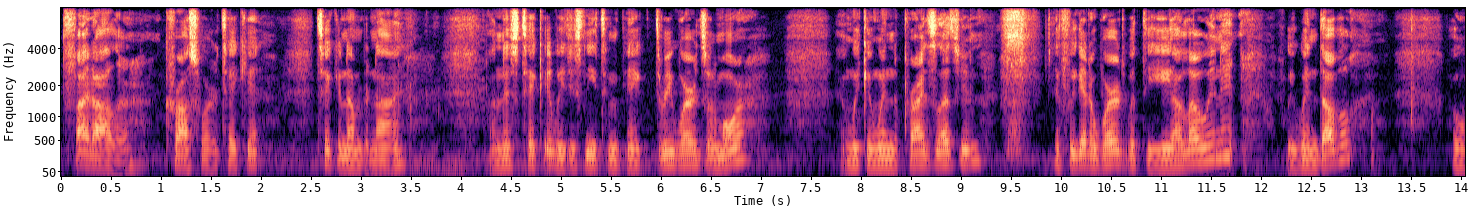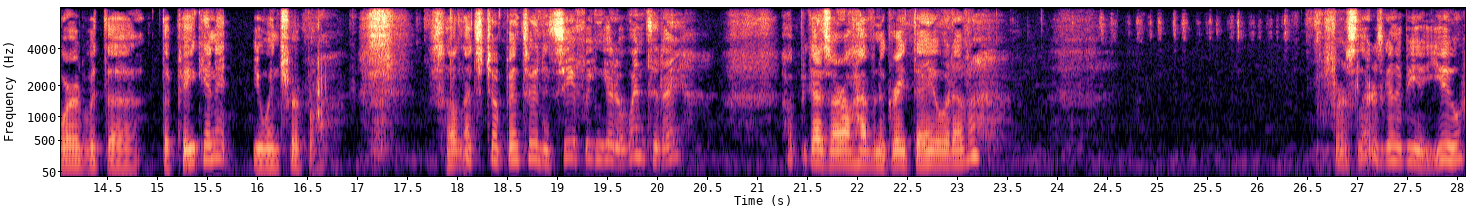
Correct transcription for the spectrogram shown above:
five dollar crossword ticket, ticket number nine. On this ticket, we just need to make three words or more, and we can win the prize legend. If we get a word with the yellow in it, we win double. A word with the the pink in it, you win triple. So let's jump into it and see if we can get a win today. Hope you guys are all having a great day or whatever. First letter is going to be a U.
